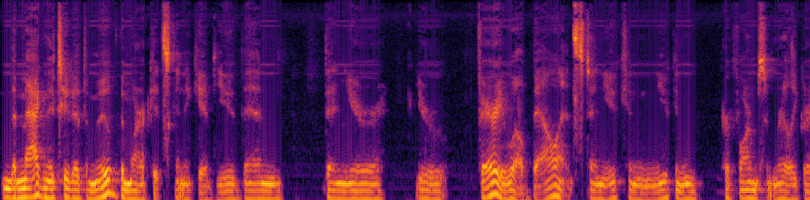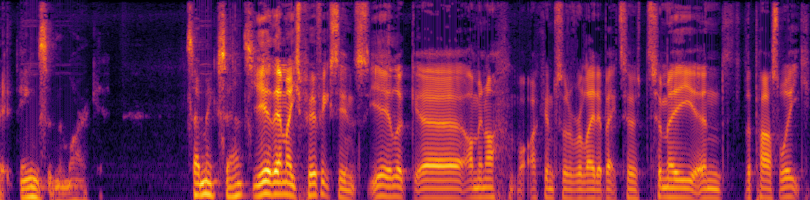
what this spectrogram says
the magnitude of the move the market's going to give you, then then you're you're very well balanced and you can you can perform some really great things in the market. Does that make sense? Yeah, that makes perfect sense. Yeah, look, uh, I mean, I, I can sort of relate it back to, to me and the past week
